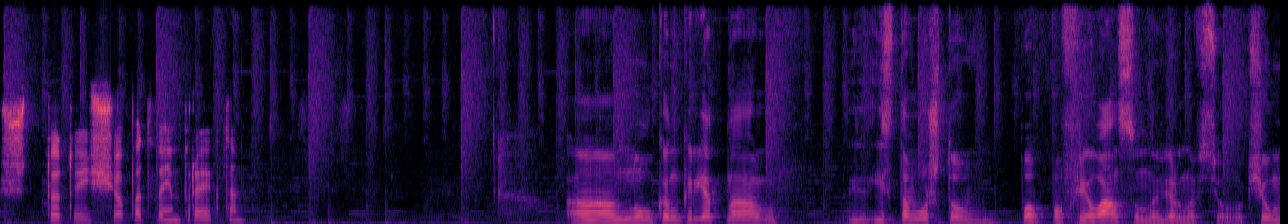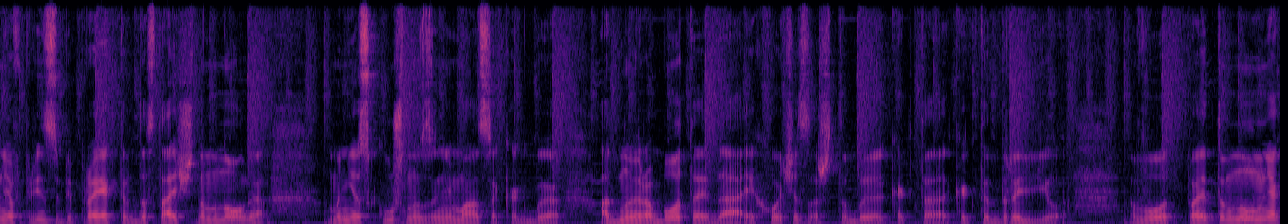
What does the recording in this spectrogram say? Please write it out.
Что-то еще по твоим проектам? А, ну, конкретно из того, что по, по фрилансу, наверное, все. Вообще у меня, в принципе, проектов достаточно много. Мне скучно заниматься как бы одной работой, да, и хочется, чтобы как-то как дровило. Вот, поэтому, ну, у меня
